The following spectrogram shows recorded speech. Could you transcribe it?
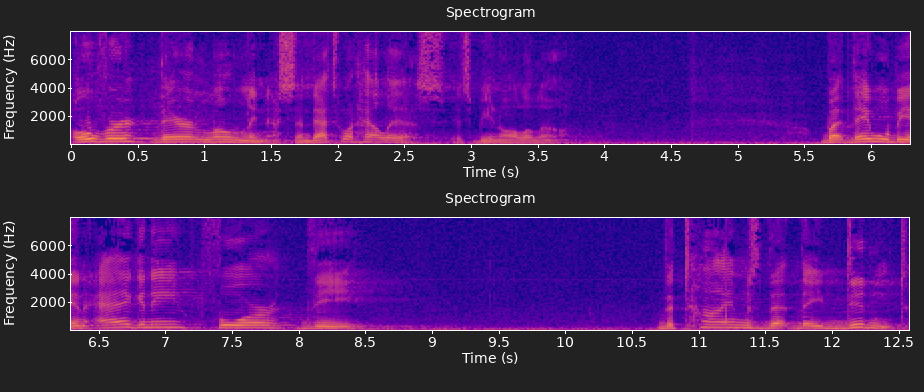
over their loneliness, and that's what hell is it's being all alone, but they will be in agony for the, the times that they didn't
